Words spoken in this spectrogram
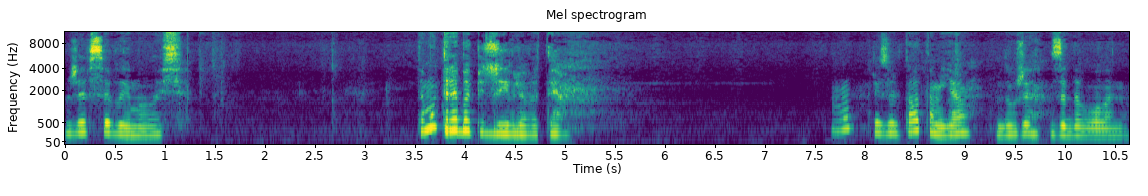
вже все вимилось. Тому треба підживлювати. Ну, результатом я дуже задоволена.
